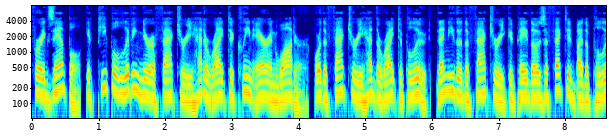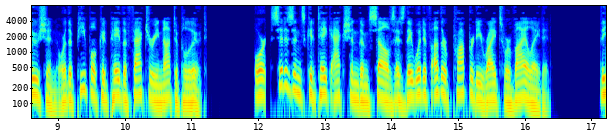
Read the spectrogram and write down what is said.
For example, if people living near a factory had a right to clean air and water, or the factory had the right to pollute, then either the factory could pay those affected by the pollution or the people could pay the factory not to pollute. Or, citizens could take action themselves as they would if other property rights were violated. The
